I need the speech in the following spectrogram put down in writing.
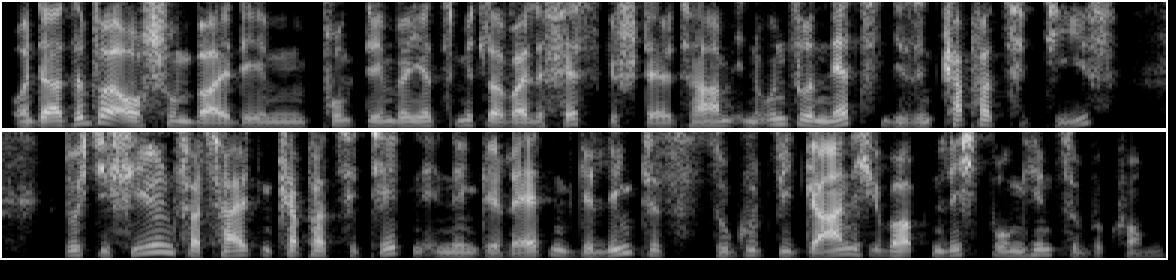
Und da sind wir auch schon bei dem Punkt, den wir jetzt mittlerweile festgestellt haben. In unseren Netzen, die sind kapazitiv, durch die vielen verteilten Kapazitäten in den Geräten gelingt es so gut wie gar nicht, überhaupt einen Lichtbogen hinzubekommen.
